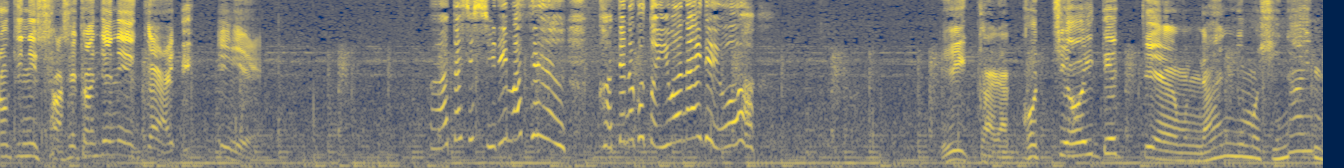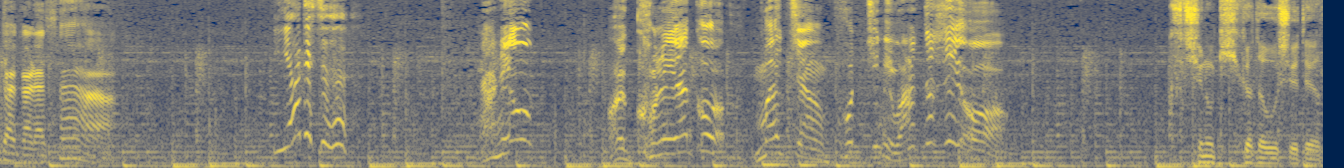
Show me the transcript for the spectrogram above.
の気にさせたんじゃねえかい。いえ。私知りません。勝手なこと言わないでよ。いいからこっちおいでって何にもしないんだからさ。嫌です。何を？おいこの役を舞ちゃんこっちに渡せよ。口の利き方を教えてやる。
